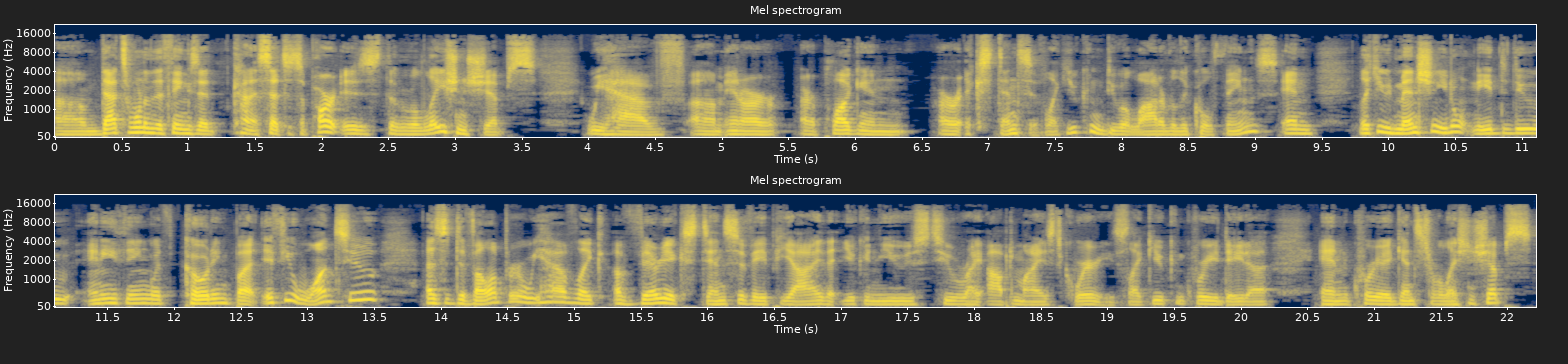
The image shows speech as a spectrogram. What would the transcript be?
um, that's one of the things that kind of sets us apart is the relationships we have um, in our, our plugin are extensive. Like you can do a lot of really cool things. And like you mentioned, you don't need to do anything with coding, but if you want to, as a developer, we have like a very extensive API that you can use to write optimized queries. Like you can query data and query against relationships,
